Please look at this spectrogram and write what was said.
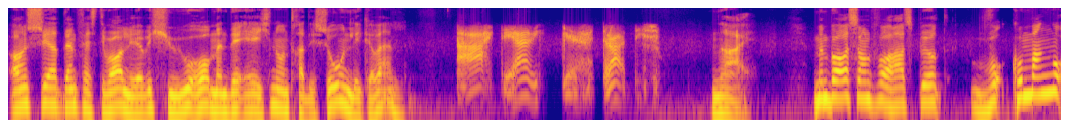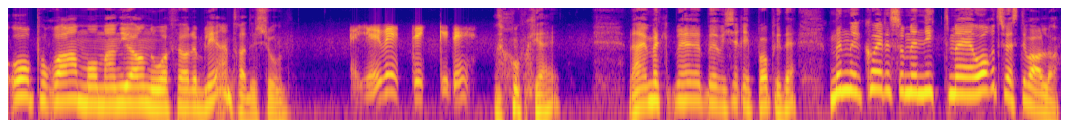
arrangert den festivalen i over 20 år, men det er ikke noen tradisjon likevel? Nei, det er ikke tradisjon. Nei. Men bare sånn for å ha spurt hvor, mange år på rad må man gjøre noe før det blir en tradisjon? Jeg vet ikke det. Ok. Nei, vi, vi behøver ikke rippe opp i det. Men eh, hva er det som er nytt med årets festival, da?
